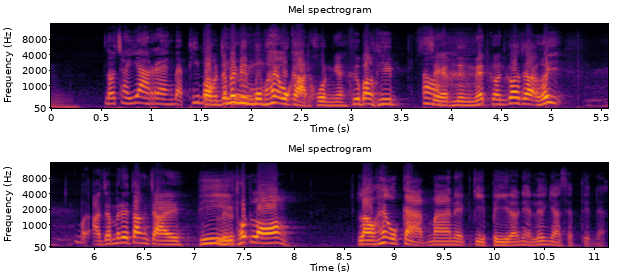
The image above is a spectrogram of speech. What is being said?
มเราใช้ยาแรงแบบที่บอกแต่มันจะไม่มีปเลยมุมให้โอกาสคนไงคือบางทีอ๋อเสพหนึ่งเม็ดมันก็จะเฮ้ย อาจจะไม่ได้ตั้งใจพี่ หรือทดลอง เราให้โอกาสมาเนี่ยกี่ปีแล้วเนี่ยเรื่องยาเสพติดเนี่ย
